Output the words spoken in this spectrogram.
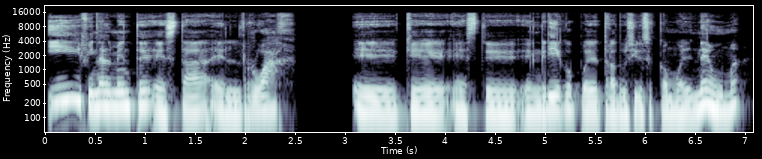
Y finalmente está el Ruach, eh, que este, en griego puede traducirse como el neuma,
